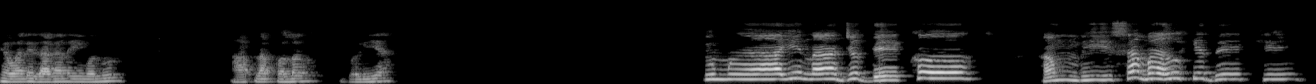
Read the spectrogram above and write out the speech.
ठेवायला जागा नाही म्हणून आपला पलंग बढिया. तुम आई ना जो देखो हम भी संभल के देखे.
